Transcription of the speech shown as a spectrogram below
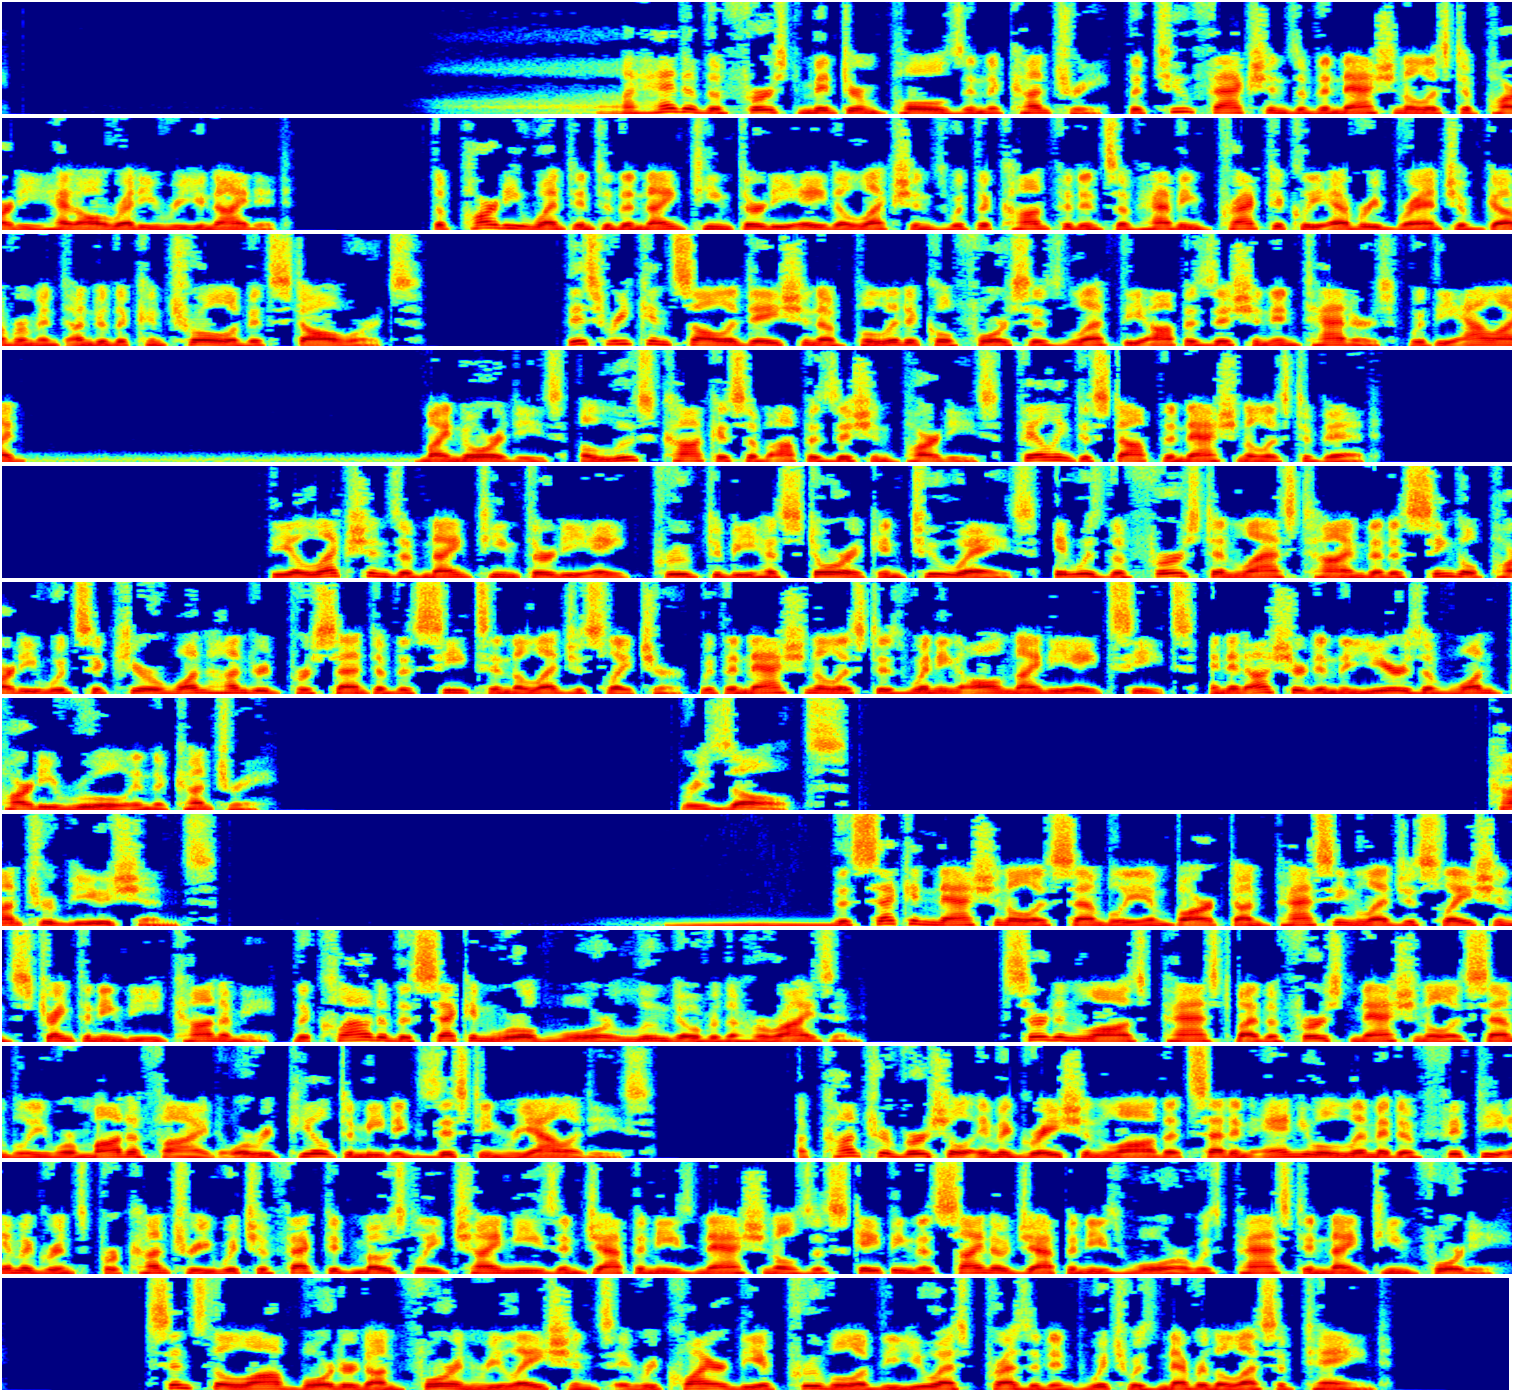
Ahead of the first midterm polls in the country, the two factions of the Nacionalista Party had already reunited. The party went into the 1938 elections with the confidence of having practically every branch of government under the control of its stalwarts. This reconsolidation of political forces left the opposition in tatters, with the Allied minorities, a loose caucus of opposition parties, failing to stop the Nacionalista bid. The elections of 1938 proved to be historic in two ways, it was the first and last time that a single party would secure 100% of the seats in the legislature, with the Nacionalistas winning all 98 seats, and it ushered in the years of one-party rule in the country. Results. Contributions the Second National Assembly embarked on passing legislation strengthening the economy. The cloud of the Second World War loomed over the horizon. Certain laws passed by the First National Assembly were modified or repealed to meet existing realities. A controversial immigration law that set an annual limit of 50 immigrants per country which affected mostly Chinese and Japanese nationals escaping the Sino-Japanese War was passed in 1940. Since the law bordered on foreign relations it required the approval of the U.S. President which was nevertheless obtained.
